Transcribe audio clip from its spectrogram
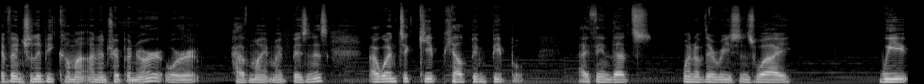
eventually become an entrepreneur or have my, my business. I want to keep helping people. I think that's one of the reasons why we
